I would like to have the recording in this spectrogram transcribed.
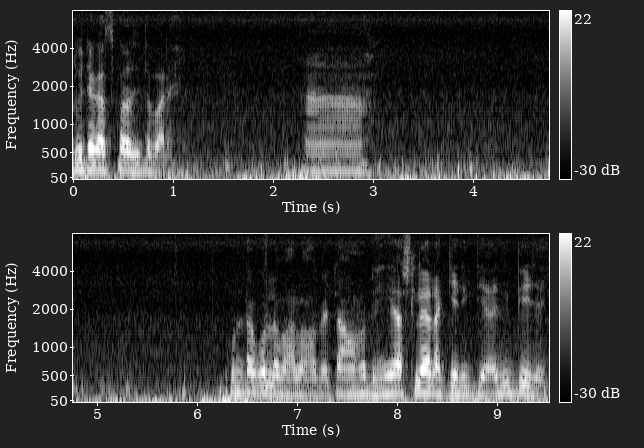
দুইটা কাজ করা যেতে পারে। কোনটা করলে ভালো হবে? টাউন হল ভেঙে আসলে নাকি এদিক দিয়ে এদিক দিয়ে যাই?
